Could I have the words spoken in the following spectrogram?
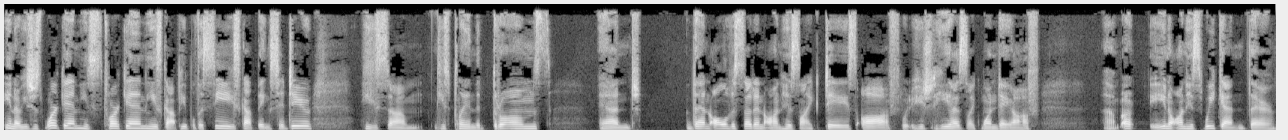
you know, he's just working, he's twerking, he's got people to see, he's got things to do. He's, um, he's playing the drums and then all of a sudden on his like days off, he, he has like one day off, um, uh, you know, on his weekend there,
